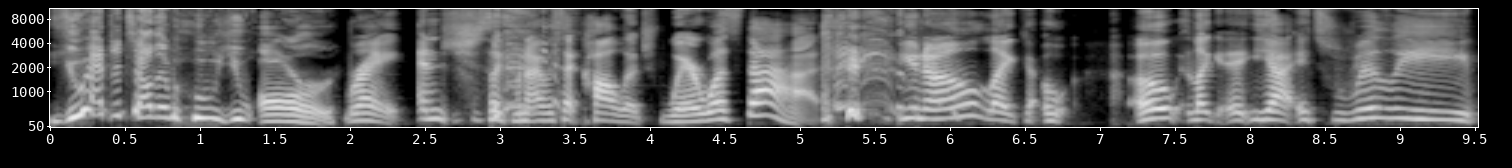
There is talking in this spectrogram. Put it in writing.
You had to tell them who you are. Right. And she's like, when I was at college, where was that? you know, like, oh, oh, like, uh, yeah, it's really,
